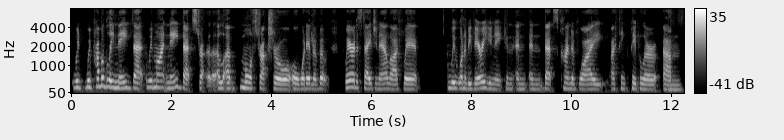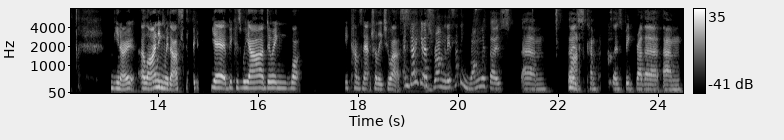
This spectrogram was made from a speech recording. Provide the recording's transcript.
we, we probably need that. We might need that stru- a, a more structure or, or whatever, but we're at a stage in our life where we want to be very unique. And, and, and that's kind of why I think people are, um, you know, aligning with us. Yeah, because we are doing what it comes naturally to us. And don't get us wrong, there's nothing wrong with those um, those companies, those big brother um,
